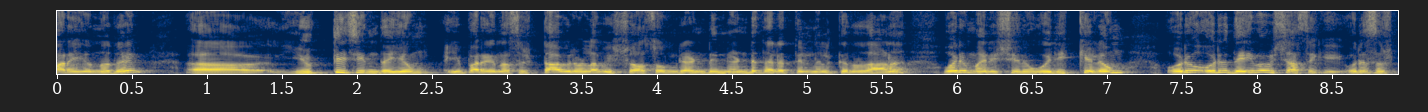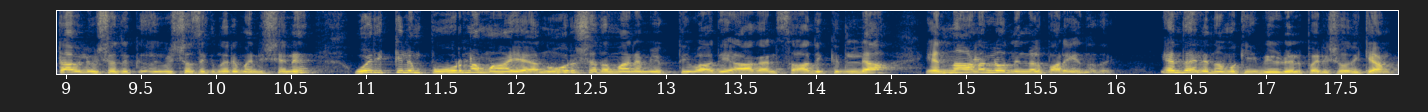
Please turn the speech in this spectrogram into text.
പറയുന്നത് യുക്തിചിന്തയും ഈ പറയുന്ന സൃഷ്ടാവിലുള്ള വിശ്വാസവും രണ്ടും രണ്ട് തരത്തിൽ നിൽക്കുന്നതാണ് ഒരു മനുഷ്യന് ഒരിക്കലും ഒരു ഒരു ദൈവവിശ്വാസിക്ക് ഒരു സൃഷ്ടാവിൽ വിശ്വസി വിശ്വസിക്കുന്ന ഒരു മനുഷ്യന് ഒരിക്കലും പൂർണമായ നൂറ് ശതമാനം യുക്തിവാദി ആകാൻ സാധിക്കില്ല എന്നാണല്ലോ നിങ്ങൾ പറയുന്നത്. എന്തായാലും നമുക്ക് ഈ വീഡിയോയിൽ പരിശോധിക്കാം.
